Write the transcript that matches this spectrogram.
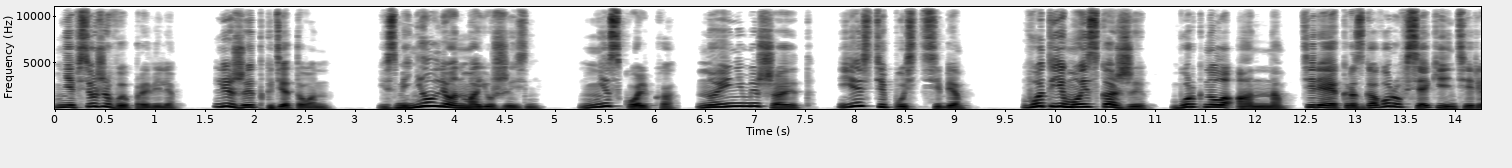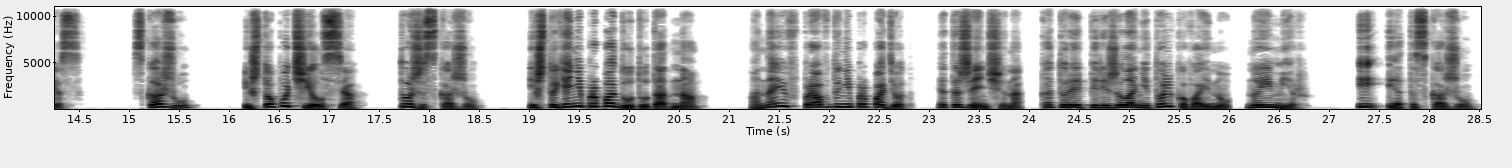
мне все же выправили. Лежит где-то он. Изменил ли он мою жизнь? Нисколько, но и не мешает. Есть и пусть себе. Вот ему и скажи, буркнула Анна, теряя к разговору всякий интерес. Скажу. И чтоб учился. Тоже скажу. И что я не пропаду тут одна. Она и вправду не пропадет. Это женщина, которая пережила не только войну, но и мир. и это скажу.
